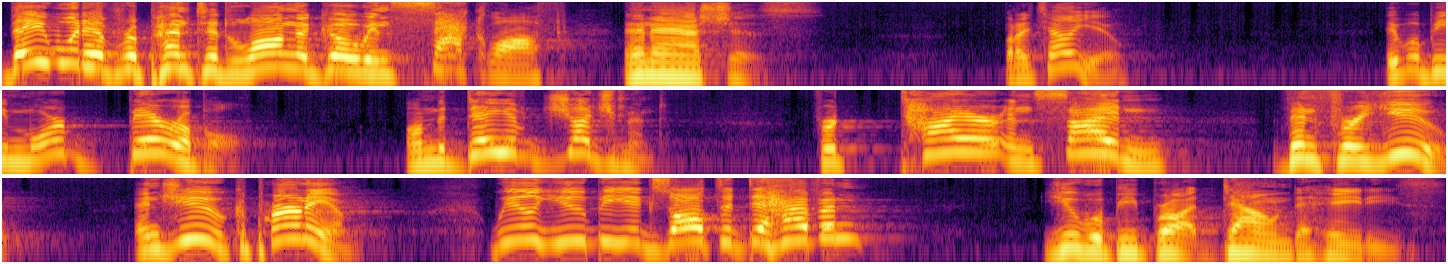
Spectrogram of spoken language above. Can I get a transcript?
they would have repented long ago in sackcloth and ashes. But I tell you, it will be more bearable on the day of judgment for Tyre and Sidon than for you. And you, Capernaum, will you be exalted to heaven? You will be brought down to Hades.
